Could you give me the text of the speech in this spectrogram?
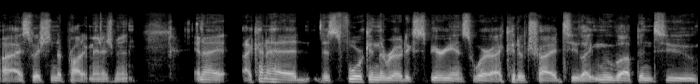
I switched into product management, and I I kind of had this fork in the road experience where I could have tried to like move up into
